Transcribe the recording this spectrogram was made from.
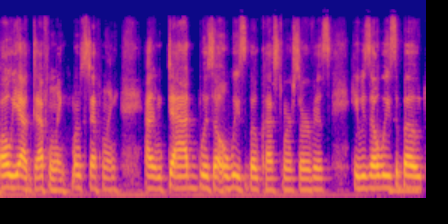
Oh yeah, definitely, most definitely. And Dad was always about customer service. He was always about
